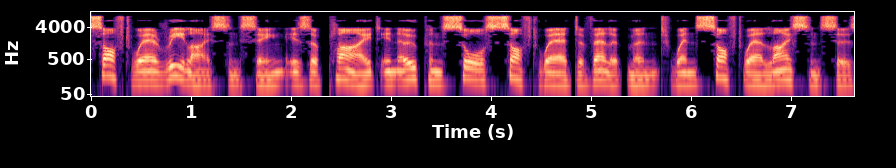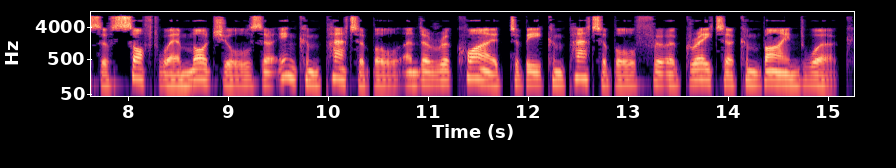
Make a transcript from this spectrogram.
Software relicensing is applied in open-source software development when software licenses of software modules are incompatible and are required to be compatible for a greater combined work.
